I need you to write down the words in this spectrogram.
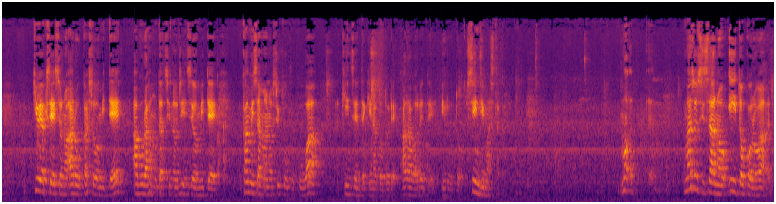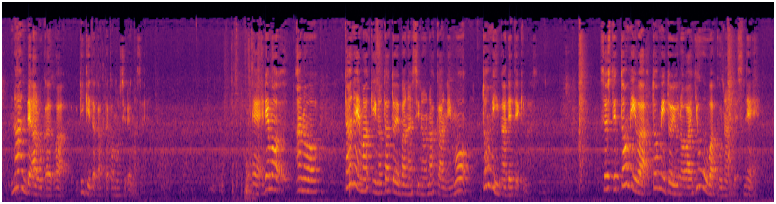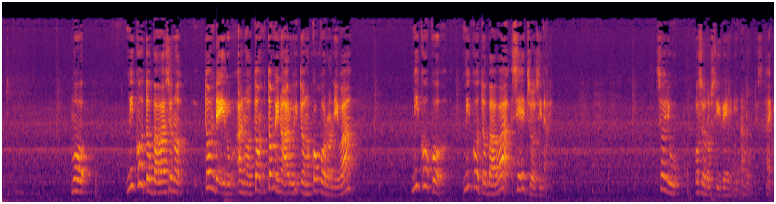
旧約聖書のある箇所を見てアブラハムたちの人生を見て神様の祝福は金銭的なことで現れていると信じましたから。も貧しさのいいところは何であるかは聞きたかったかもしれません、え、でもあの種まきの例え話の中にも富が出てきます。そして富は富というのは誘惑なんですね。もう御言葉はその飛んでいるあの富のある人の心には御言葉は成長しない。そういう恐ろしい例になるんです。はい。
